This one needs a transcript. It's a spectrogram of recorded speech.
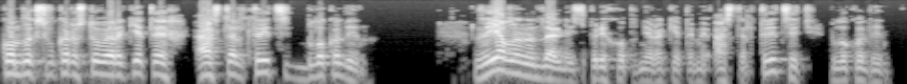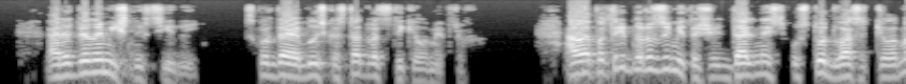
Комплекс використовує ракети Астер-30 Блок 1. Заявлена дальність перехоплення ракетами Астер-30 Блок 1 аеродинамічних цілей складає близько 120 км. Але потрібно розуміти, що дальність у 120 км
